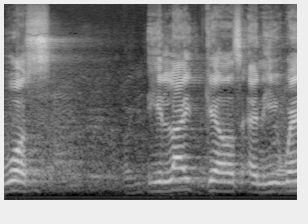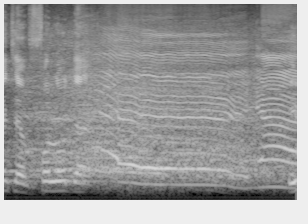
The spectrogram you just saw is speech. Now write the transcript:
was he liked girls and he went and followed the yeah. he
